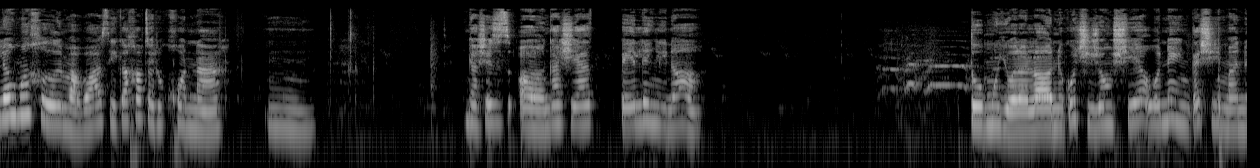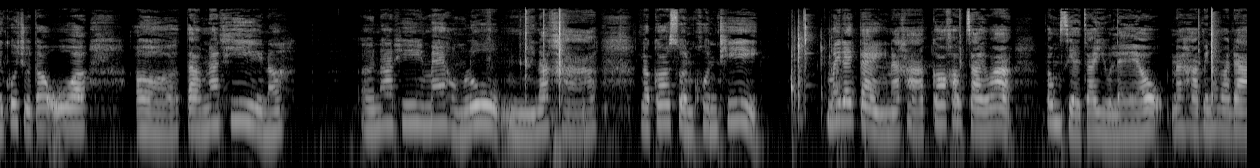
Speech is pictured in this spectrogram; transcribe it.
เรื่องเมื่อคืนแบบว่าซีก็เข้าใจทุกคนนะ อืมกาเชเอ่อกาเชเป๊ะเร่งเลยเนาะตัวมูอยู่แล้วนึกก็ชีจงเชียวันนึงแต่ชีมานึกก็จุดตัวเอ่อตามหน้าที่เนาะเออหน้าที่แม่ของลูกนี้นะคะ แล้วก็ส่วนคนที่ไม่ได้แต่งนะคะ ก็เข้าใจว่าต้องเสียใจอยู่แล้วนะคะ เป็นธรรมดา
